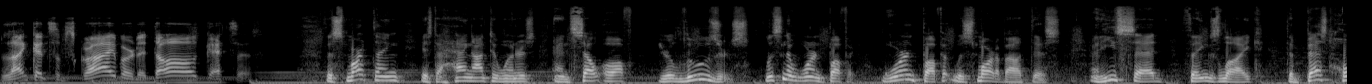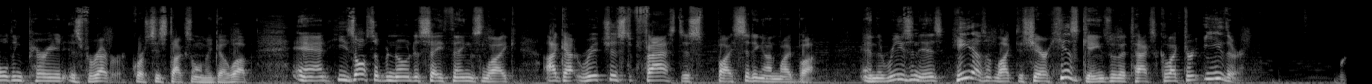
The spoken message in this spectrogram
Like and subscribe or the dog gets it. The smart thing is to hang on to winners and sell off your losers. Listen to Warren Buffett. Warren Buffett was smart about this, and he said things like, the best holding period is forever. Of course, his stocks only go up. And he's also been known to say things like, I got richest fastest by sitting on my butt. And the reason is he doesn't like to share his gains with a tax collector either. We're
